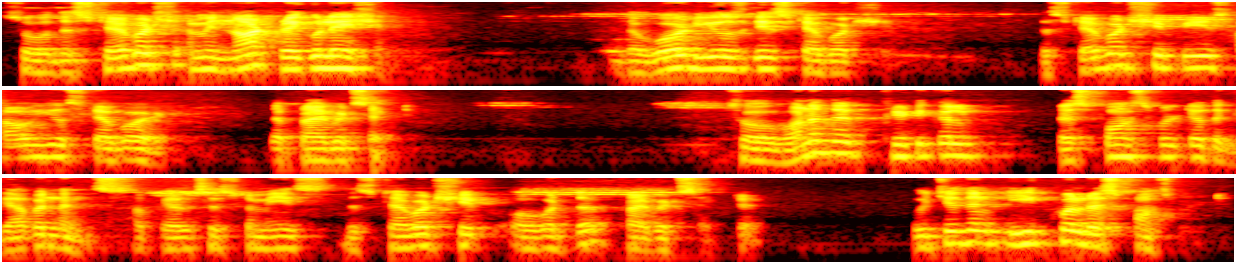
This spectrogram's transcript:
So the stewardship, I mean, not regulation. The word used is stewardship. The stewardship is how you steward the private sector. So one of the critical responsibility of the governance of health system is the stewardship over the private sector, which is an equal responsibility.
